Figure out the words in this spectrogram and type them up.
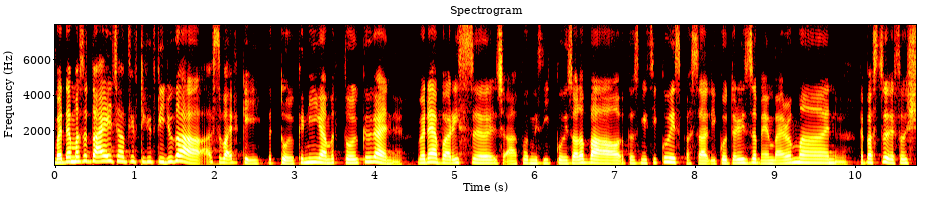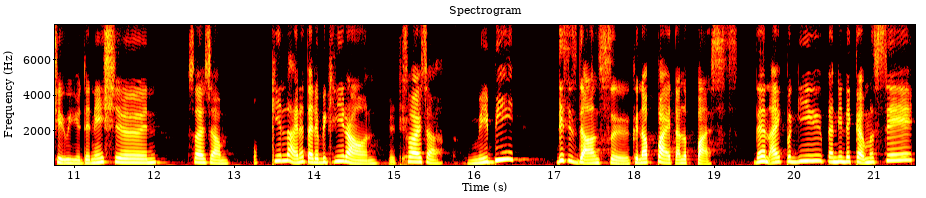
But then masa tu I macam 50-50 juga sebab fikir eh, betul ke ni kan betul ke kan. Yeah. But then I buat research apa Miss Eco is all about because Miss Eco is pasal ecotourism environment. Yeah. Lepas tu associate with your nation. So I macam okay lah I tak ada bikini round. Okay. So I macam maybe this is the answer. Kenapa I tak lepas. Then I pergi tanding dekat Mesir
